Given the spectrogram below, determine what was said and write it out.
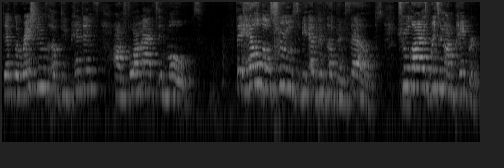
Declarations of dependence on formats and molds. They held those truths to be evidence of themselves, true lies written on paper,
